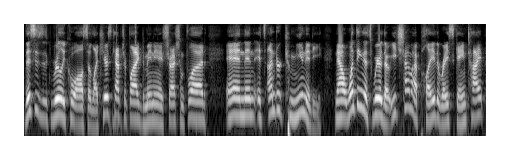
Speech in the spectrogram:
This is really cool also. Like here's capture flag, dominion, extraction, flood, and then it's under community. Now, one thing that's weird though, each time I play the race game type,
